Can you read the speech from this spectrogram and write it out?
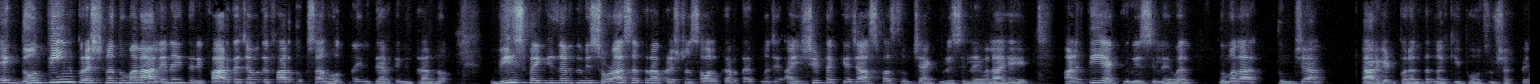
एक दोन तीन प्रश्न तुम्हाला आले नाही तरी फार त्याच्यामध्ये फार नुकसान होत नाही विद्यार्थी मित्रांनो. वीस पैकी जर तुम्ही सोळा सतरा प्रश्न सॉल्व्ह करतायत म्हणजे ऐंशी टक्क्याच्या आसपास तुमची अॅक्युरेसी लेवल आहे आणि ती अॅक्युरेसी लेवल तुम्हाला तुमच्या टार्गेट पर्यंत नक्की पोहोचू शकते.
